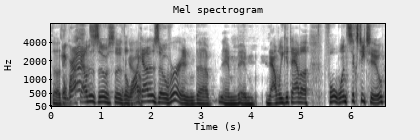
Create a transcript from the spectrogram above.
the, the lockout is uh, so the lockout is over, and, uh, and and now we get to have a full 162.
